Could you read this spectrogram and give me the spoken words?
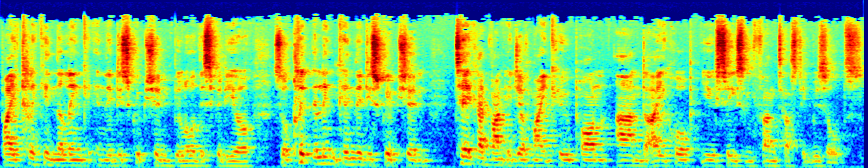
by clicking the link in the description below this video. So click the link in the description, take advantage of my coupon and I hope you see some fantastic results.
